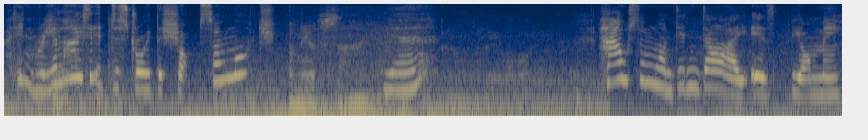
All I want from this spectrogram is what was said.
I didn't realise it had destroyed the shop so much. On the other side. Yeah. How someone didn't die is beyond me.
